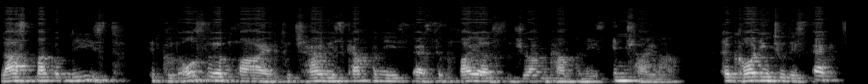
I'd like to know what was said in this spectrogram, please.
Last but not least, it could also apply to Chinese companies as suppliers to German companies in China. According to this act,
